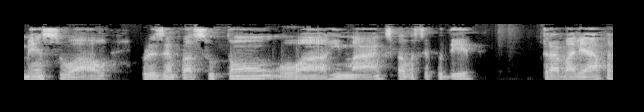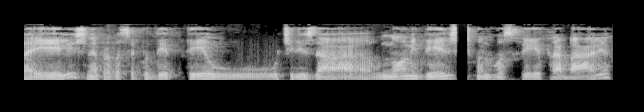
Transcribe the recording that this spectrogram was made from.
mensual, por exemplo, a Suton ou a Rimax, para você poder trabalhar para eles, né, para você poder ter o, utilizar o nome deles quando você trabalha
